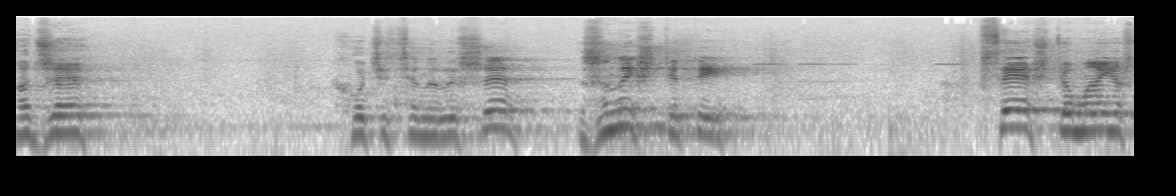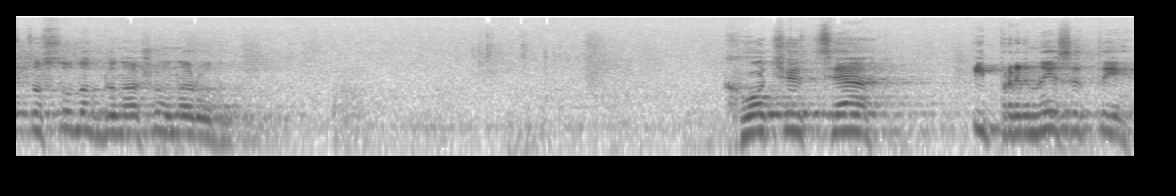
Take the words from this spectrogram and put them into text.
Адже хочеться не лише знищити все, що має стосунок до нашого народу. Хочеться і принизити,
